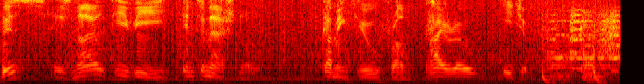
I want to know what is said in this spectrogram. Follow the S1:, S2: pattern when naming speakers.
S1: This is Nile TV International, coming to you from Cairo, Egypt.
